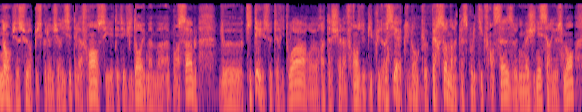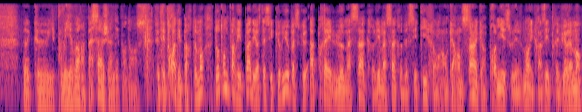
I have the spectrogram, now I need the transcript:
Non, bien sûr, puisque l'Algérie c'était la France, il était évident et même impensable de quitter ce territoire euh, rattaché à la France depuis plus d'un siècle. Donc euh, personne dans la classe politique française n'imaginait sérieusement euh, qu'il pouvait y avoir un passage à l'indépendance. C'était trois départements dont on ne parlait pas. D'ailleurs, c'est assez curieux parce que après le massacre, les massacres de Sétif en, en 45, un premier soulèvement écrasé très violemment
